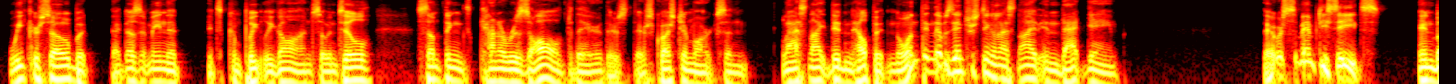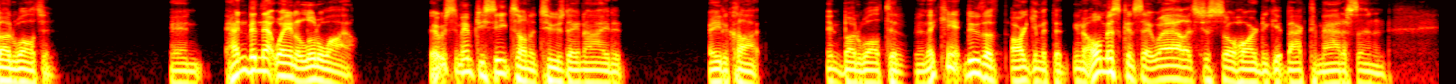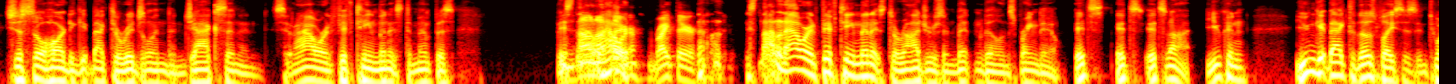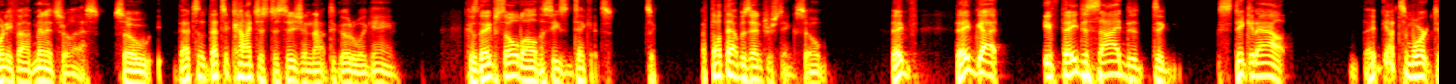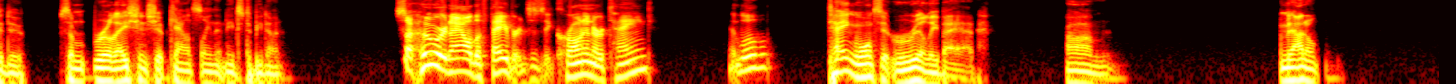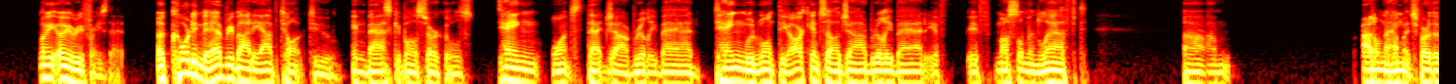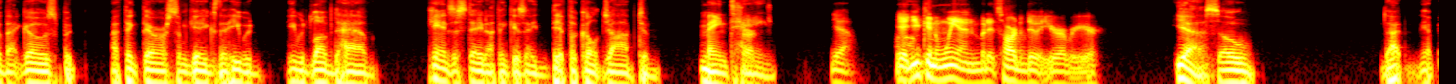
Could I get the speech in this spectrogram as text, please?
week or so, but that doesn't mean that it's completely gone. So until something's kind of resolved there, there's there's question marks. And last night didn't help it. And the one thing that was interesting last night in that game, there were some empty seats in Bud Walton. And hadn't been that way in a little while. There were some empty seats on a Tuesday night at eight o'clock in Bud Walton. And they can't do the argument that, you know, Ole Miss can say, well, it's just so hard to get back to Madison and it's just so hard to get back to Ridgeland and Jackson, and it's an hour and 15 minutes to Memphis. It's no, not, an hour. there. Right there. no, it's not an hour and 15 minutes to Rogers and Bentonville and Springdale. It's it's it's not. You can you can get back to those places in 25 minutes or less. So that's a that's a conscious decision not to go to a game because they've sold all the season tickets. It's a, I thought that was interesting. So they've they've got if they decide to to stick it out, they've got some work to do some relationship counseling that needs to be done. So who are now the favorites? Is it Cronin or Tang at Louisville? Tang wants it really bad. Um, I mean, I don't. Let me let me rephrase that. According to everybody I've talked to in basketball circles, Tang wants that job really bad. Tang would want the Arkansas job really bad if if Musselman left. Um, I don't know how much further that goes, but I think there are some gigs that he would he would love to have. Kansas State, I think, is a difficult job to maintain. Yeah. Yeah, Um, you can win, but it's hard to do it year over year. Yeah, so that yeah.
